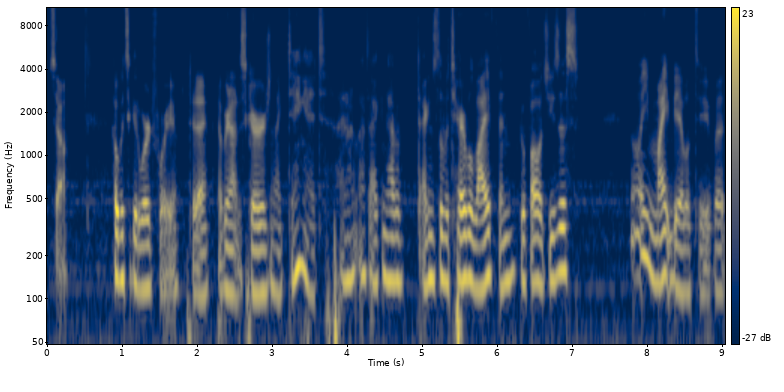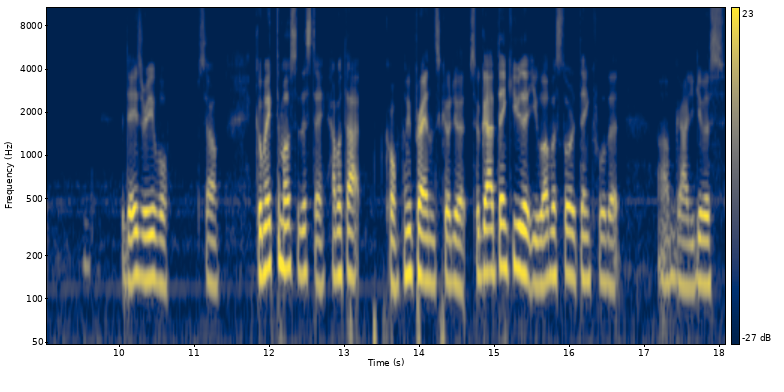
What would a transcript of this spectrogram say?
So, hope it's a good word for you today. Hope you're not discouraged and like, dang it, I don't. Have to, I can have a, I can just live a terrible life and go follow Jesus. Well, you might be able to, but the days are evil. So, go make the most of this day. How about that? Cool. Let me pray and let's go do it. So, God, thank you that you love us, Lord. Thankful that, um, God, you give us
